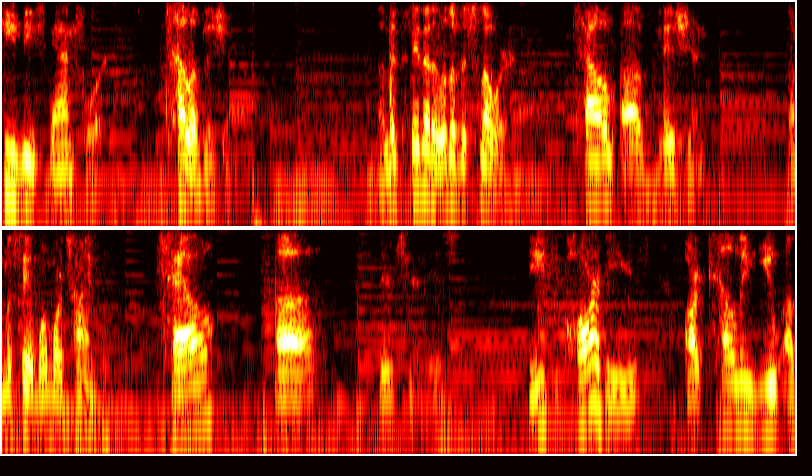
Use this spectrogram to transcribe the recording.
TV stand for? Television. Now let's say that a little bit slower. Television. I'm gonna say it one more time. A. These parties are telling you a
